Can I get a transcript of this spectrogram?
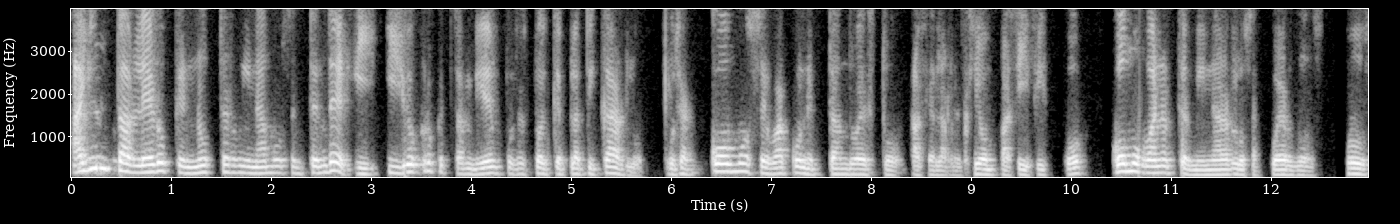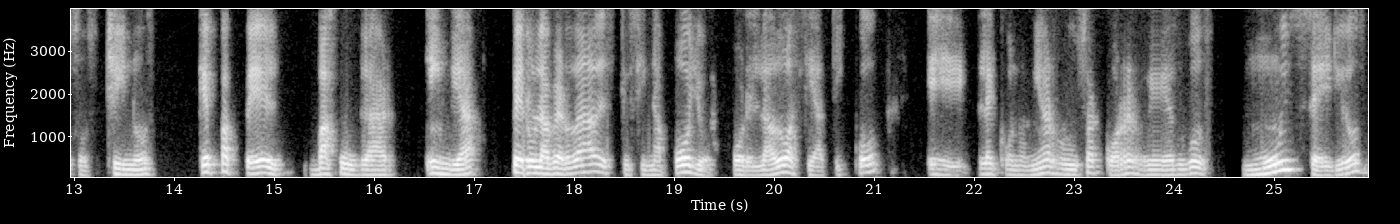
Hay un tablero que no terminamos de entender y, y yo creo que también, pues esto hay que platicarlo. O sea, cómo se va conectando esto hacia la región Pacífico, cómo van a terminar los acuerdos rusos, chinos, qué papel va a jugar India pero la verdad es que sin apoyo por el lado asiático, eh, la economía rusa corre riesgos muy serios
